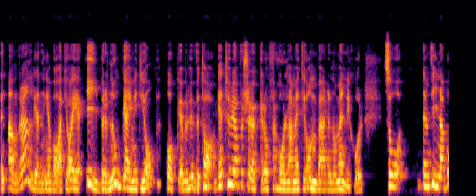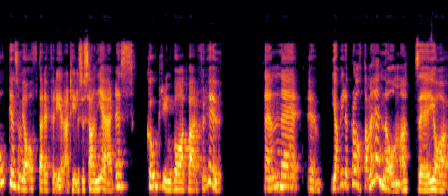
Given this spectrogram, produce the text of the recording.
Den andra anledningen var att jag är übernoga i mitt jobb och överhuvudtaget hur jag försöker att förhålla mig till omvärlden och människor. Så den fina boken som jag ofta refererar till, Susanne Gärdes Coaching Vad, Varför, Hur, den, eh, eh, jag ville prata med henne om att eh, jag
